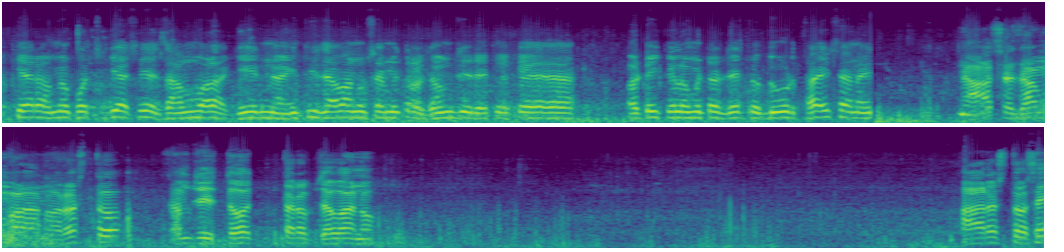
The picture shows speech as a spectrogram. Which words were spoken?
અત્યારે અમે પહોંચી ગયા છીએ જામવાળા ગીરને અહીંથી જવાનું છે મિત્રો જમજીર એટલે કે અઢી કિલોમીટર જેટલું દૂર થાય છે ને આ છે જામવાળાનો રસ્તો. જમજીર ધોધ તરફ જવાનો. આ રસ્તો છે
